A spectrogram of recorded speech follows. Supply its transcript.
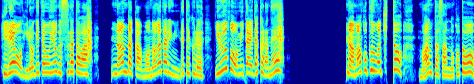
ヒレを広げて泳ぐ姿はなんだか物語に出てくる UFO みたいだからね。ナマコくんはきっとマンタさんのことを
